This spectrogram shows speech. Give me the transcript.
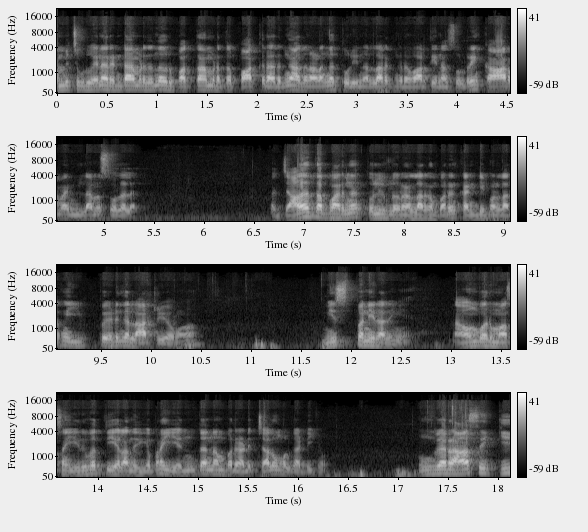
அமைச்சு கொடுக்கும். ஏன்னா ரெண்டாம் இடத்துல இருந்து ஒரு பத்தாம் இடத்தை பார்க்குறாருங்க. அதனாலங்க தொழில் நல்லா இருக்குங்கிற வார்த்தையை நான் சொல்கிறேன் காரணம் இல்லாமல் சொல்லலை. இப்போ ஜாதகத்தை பாருங்கள் தொழில்குள்ள நல்லா இருக்கும் பாருங்கள் கண்டிப்பாக நல்லா இருக்கும். இப்போ எடுங்க லாட்ரி யோகம். மிஸ் பண்ணிடாதீங்க நவம்பர் மாதம் இருபத்தி ஏழாம் தேதிக்கு அப்புறம் எந்த நம்பர் அடித்தாலும் உங்களுக்கு அடிக்கும். உங்கள் ராசிக்கு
